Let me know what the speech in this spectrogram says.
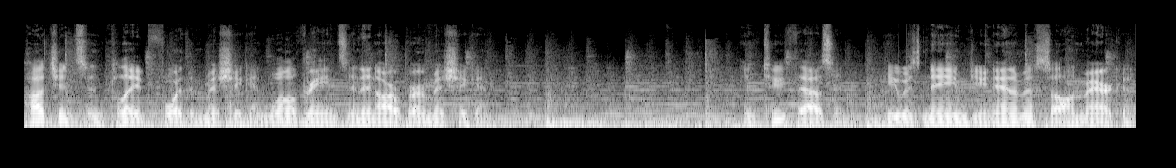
Hutchinson played for the Michigan Wolverines in Ann Arbor, Michigan. In 2000, he was named unanimous All-American.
